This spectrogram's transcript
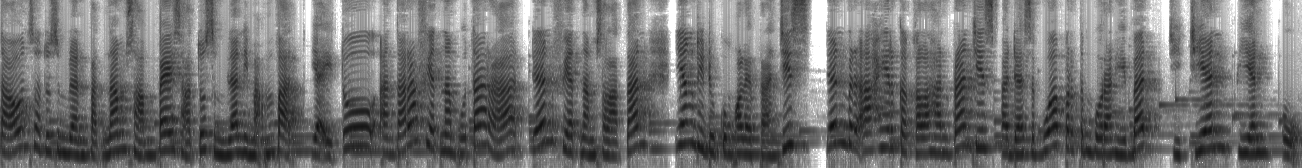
tahun 1946 sampai 1954, yaitu antara Vietnam Utara dan Vietnam Selatan yang didukung oleh Prancis dan berakhir kekalahan Prancis pada sebuah pertempuran hebat di Dien Bien Phu.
